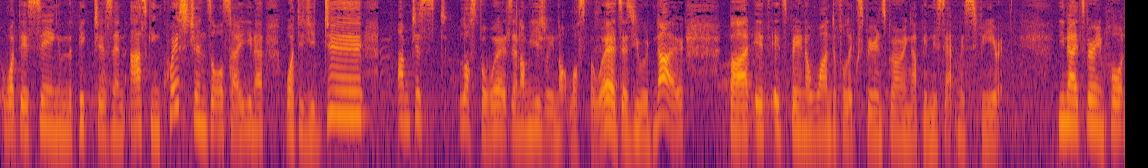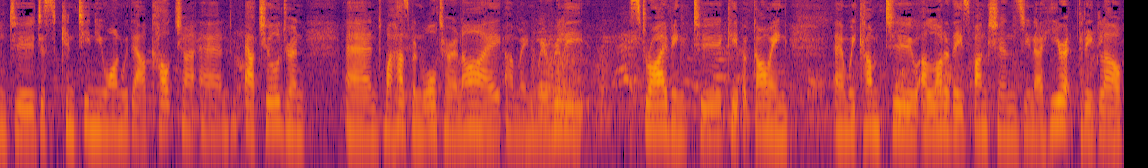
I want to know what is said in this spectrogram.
what they're seeing in the pictures and asking questions also, you know, what did you do? I'm just lost for words, and I'm usually not lost for words, as you would know, but it, it's been a wonderful experience growing up in this atmosphere you know, it's very important to just continue on with our culture and our children. And my husband Walter and I, I mean, we're really striving to keep it going. And we come to a lot of these functions, you know, here at Triglau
